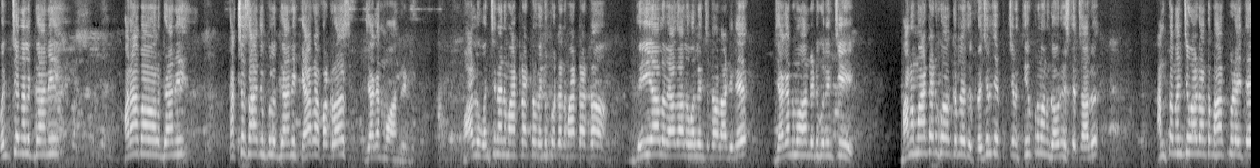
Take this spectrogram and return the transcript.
వంచనలకు కానీ పరాభావాలకు కానీ కక్ష సాధింపులకు కానీ care of address Jaganmohan Reddy. వాళ్ళు వంచినని మాట్లాడటం వెన్నుపోటని మాట్లాడటం దెయ్యాలు వేదాలు వల్లించడం లాంటిదే. జగన్మోహన్ రెడ్డి గురించి మనం మాట్లాడుకోకర్లేదు ప్రజలు చెప్పిన తీర్పును మనం గౌరవిస్తే చాలు. అంత మంచివాడు అంత మహాత్ముడైతే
